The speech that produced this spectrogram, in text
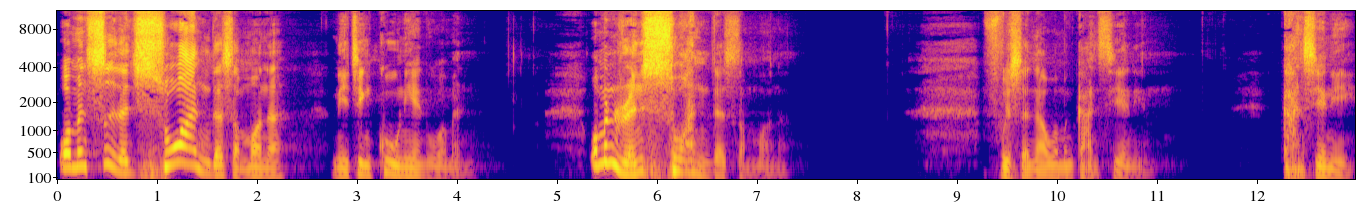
我们世人算的什么呢？你竟顾念我们，我们人算的什么呢？父神啊，我们感谢你，感谢你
